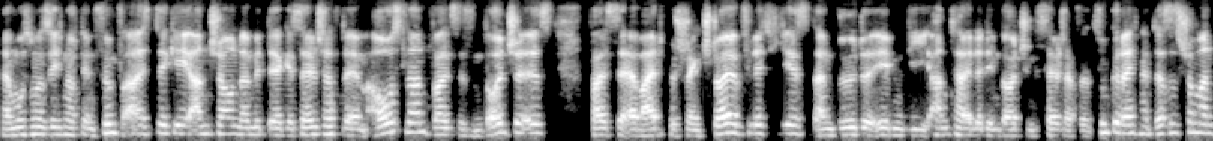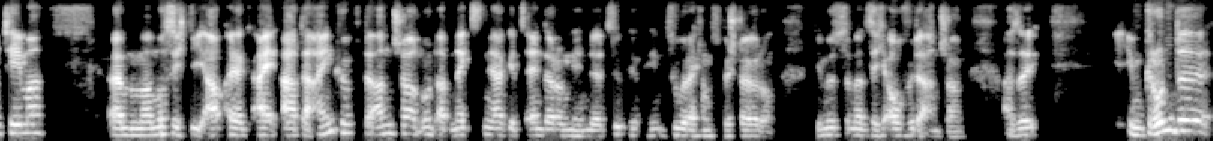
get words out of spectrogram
Da muss man sich noch den 5 AStG anschauen, damit der Gesellschafter im Ausland, falls es ein Deutscher ist, falls der erweitert beschränkt steuerpflichtig ist, dann würde eben die Anteile dem deutschen Gesellschafter zugerechnet. Das ist schon mal ein Thema. Ähm, man muss sich die äh, Art der Einkünfte anschauen und ab nächsten Jahr gibt es Änderungen in der Hinzurechnungsbesteuerung. Die müsste man sich auch wieder anschauen. Also im Grunde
